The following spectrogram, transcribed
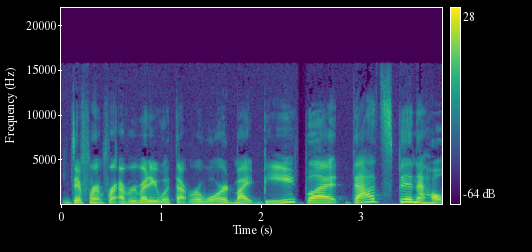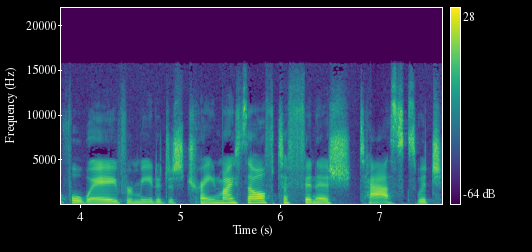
different for everybody what that reward might be, but that's been a helpful way for me to just train myself to finish tasks, which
